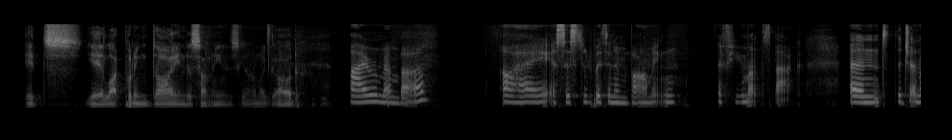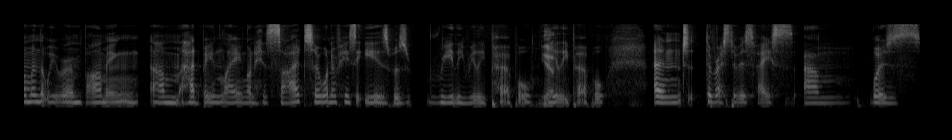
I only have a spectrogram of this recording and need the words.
it's yeah, like putting dye into something. and It's going, oh my god, I remember I assisted with an embalming a few months back. And the gentleman that we were embalming um, had been laying on his side. So one of his ears was really, really purple, Yeah. really purple. And the rest of his face um, was,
